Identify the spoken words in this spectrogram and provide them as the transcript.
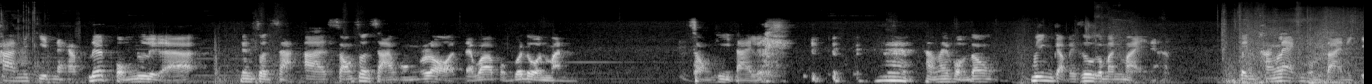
คาดไม่คิดนะครับ เลือดผมเหลือ หนึ่งส่วนสามอ่าสองส่วนสามของหลอด แต่ว่าผมก็โดนมันสองทีตายเลย ทำให้ผมต้องวิ่งกลับไปสู้กับมันใหม่นะครับ เป็นครั้งแรกที่ผมตายในเก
